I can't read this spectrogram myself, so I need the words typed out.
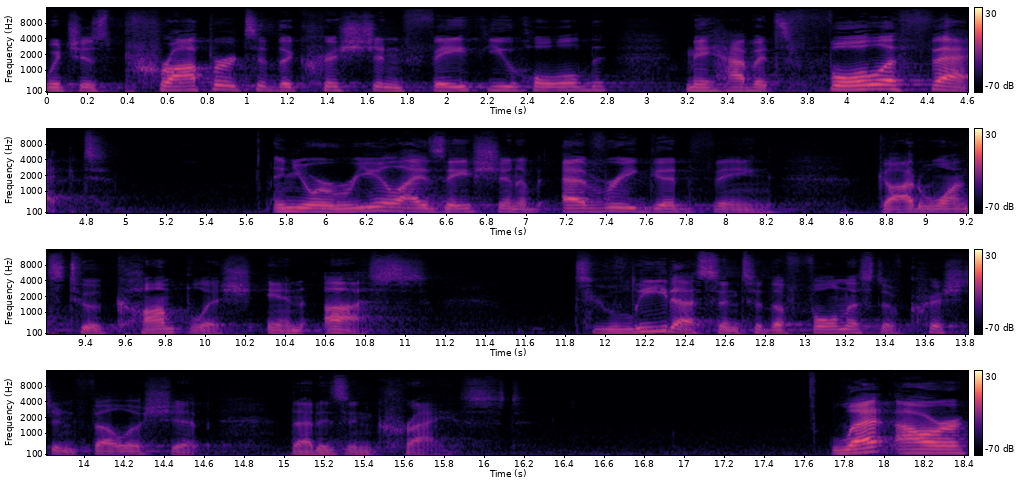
which is proper to the Christian faith you hold may have its full effect in your realization of every good thing God wants to accomplish in us to lead us into the fullness of Christian fellowship that is in Christ. Let our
